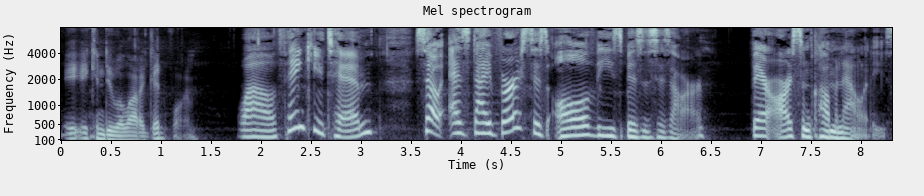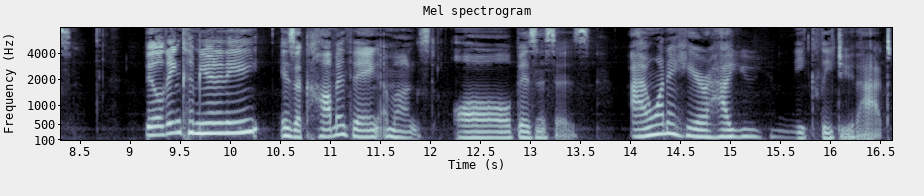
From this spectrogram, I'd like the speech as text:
it, it can do a lot of good for them. Wow. Thank you, Tim. So as diverse as all these businesses are, there are some commonalities. Building community is a common thing amongst all businesses. I want to hear how you uniquely do that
